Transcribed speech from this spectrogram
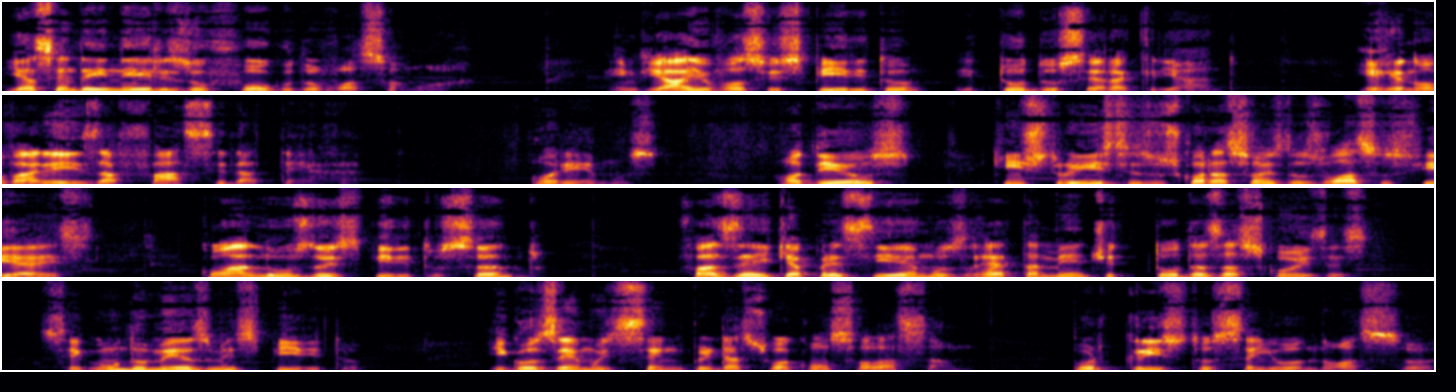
e acendei neles o fogo do vosso amor. Enviai o vosso Espírito, e tudo será criado, e renovareis a face da terra. Oremos. Ó Deus, que instruístes os corações dos vossos fiéis, com a luz do Espírito Santo, fazei que apreciemos retamente todas as coisas, segundo o mesmo Espírito e gozemos sempre da sua consolação. Por Cristo Senhor nosso.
